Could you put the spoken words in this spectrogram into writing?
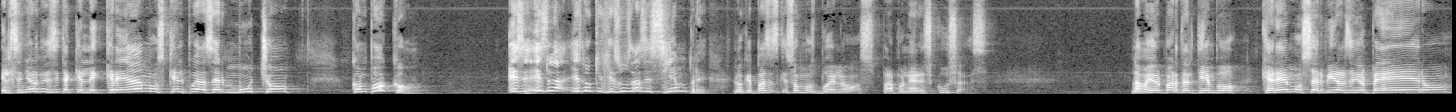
El Señor necesita que le creamos que Él puede hacer mucho con poco. Es, es, lo que Jesús hace siempre. Lo que pasa es que somos buenos para poner excusas. La mayor parte del tiempo queremos servir al Señor, pero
